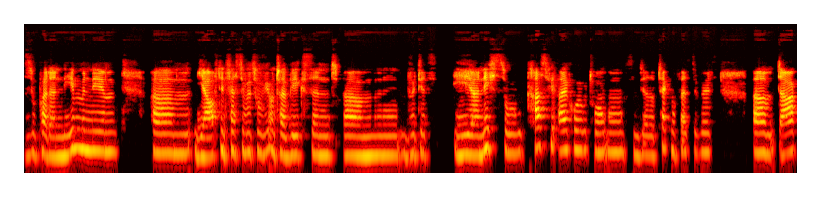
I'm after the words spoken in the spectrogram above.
super daneben benehmen. Ähm, ja, auf den Festivals, wo wir unterwegs sind, ähm, wird jetzt eher nicht so krass viel Alkohol getrunken. Das sind ja so Techno-Festivals. Ähm, da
